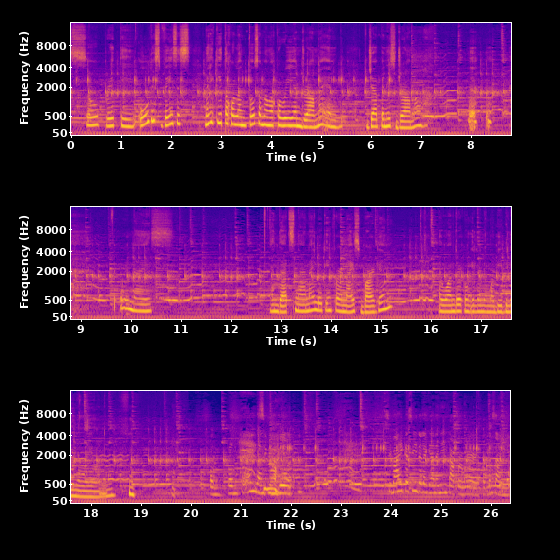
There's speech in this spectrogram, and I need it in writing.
So pretty. All these vases, nakikita ko lang to sa mga Korean drama and Japanese drama. Very nice. And that's Nanay looking for a nice bargain. I wonder kung ilan yung mabibili niya ngayon. Pag, pag, pag, lang, Si Mahi. Si Mahi kasi nalagyan na niya yung Tupperware pag lasagna.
